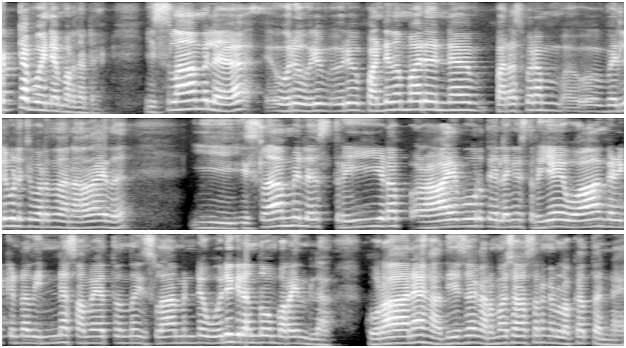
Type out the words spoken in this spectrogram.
ഒറ്റ പോയിന്റ് ഞാൻ പറഞ്ഞോട്ടെ. ഇസ്ലാമിൽ ഒരു ഒരു ഒരു പണ്ഡിതന്മാര് തന്നെ പരസ്പരം വെല്ലുവിളിച്ച് പറഞ്ഞതാണ്. അതായത് ഈ ഇസ്ലാമിൽ സ്ത്രീയുടെ പ്രായപൂർത്തി അല്ലെങ്കിൽ സ്ത്രീയെ വിവാഹം കഴിക്കേണ്ടത് ഇന്ന സമയത്തെന്ന് ഇസ്ലാമിന്റെ ഒരു ഗ്രന്ഥവും പറയുന്നില്ല. ഖുറാന് ഹദീസ് കർമ്മശാസ്ത്രങ്ങളിലൊക്കെ തന്നെ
